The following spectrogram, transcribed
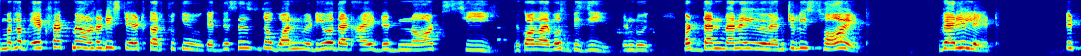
मतलब एक फैक्ट मैं ऑलरेडी स्टेट कर चुकी हूँ कि this is the one video that I did not see because I was busy in doing but then when I eventually saw it very late it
